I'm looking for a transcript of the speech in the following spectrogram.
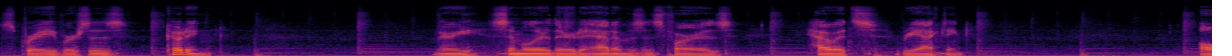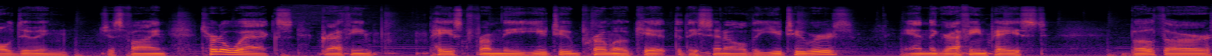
spray versus coating. Very similar there to Adams as far as how it's reacting. All doing just fine. Turtle Wax graphene paste from the YouTube promo kit that they sent all the YouTubers and the graphene paste. Both are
